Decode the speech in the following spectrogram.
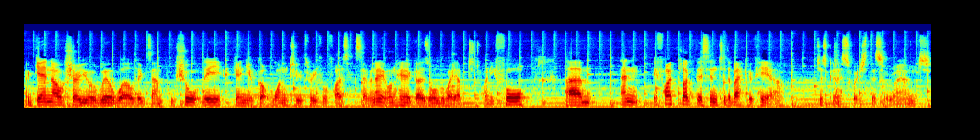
Again, I'll show you a real world example shortly. Again, you've got one, two, three, four, five, six, seven, eight on here. It goes all the way up to 24. Um, and if I plug this into the back of here, just gonna switch this around.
